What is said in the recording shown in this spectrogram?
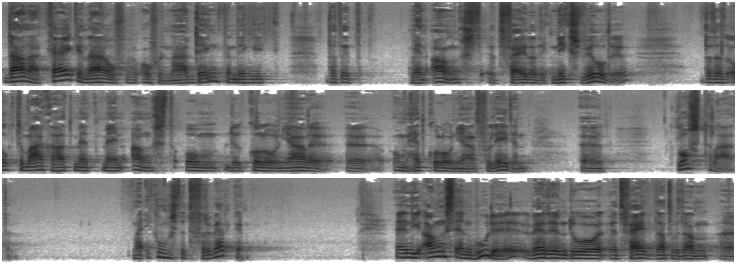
daarnaar kijk en daarover over nadenk, dan denk ik dat het mijn angst, het feit dat ik niks wilde, dat het ook te maken had met mijn angst om, de koloniale, uh, om het koloniaal verleden uh, los te laten. Maar ik moest het verwerken. En die angst en woede werden door het feit dat we dan uh,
